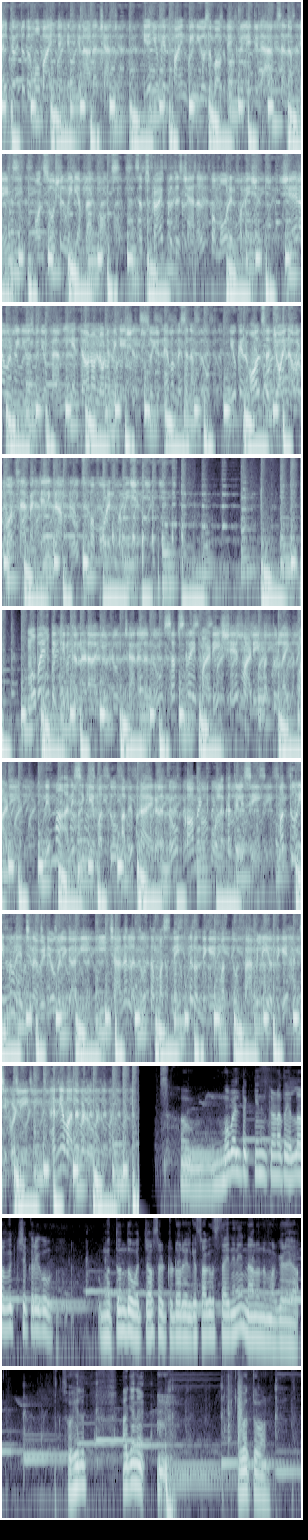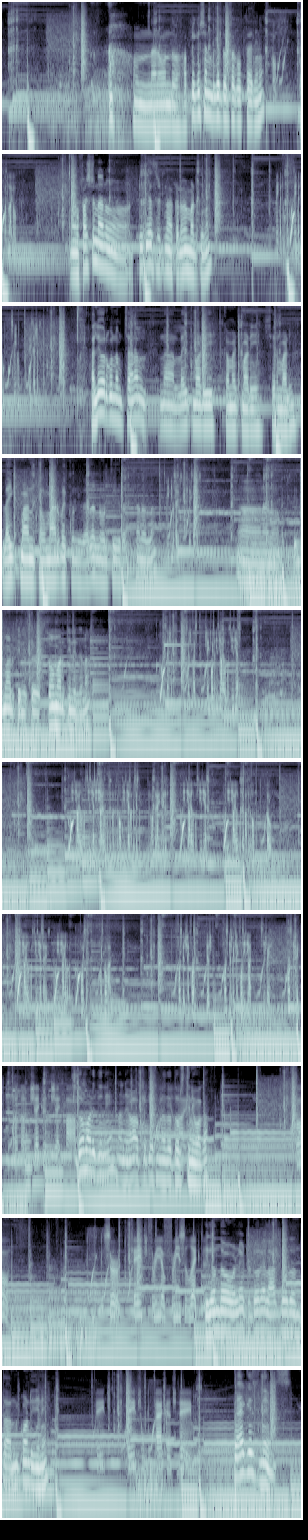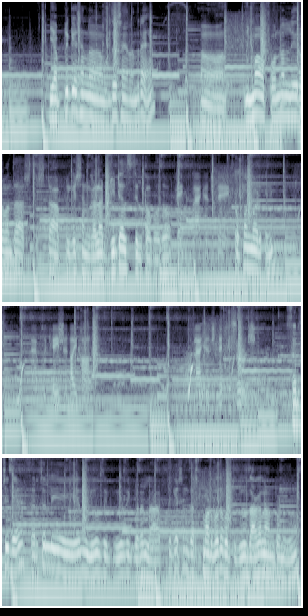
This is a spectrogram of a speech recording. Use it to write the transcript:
Welcome to the Mobile Tech in Canada channel. Here you can find videos about tech-related apps and updates on social media platforms. Subscribe to this channel for more information. Share our videos with your family and turn on notifications so you never miss an upload. You can also join our WhatsApp and Telegram groups for more information. ಅನ್ನು subscribe ಮಾಡಿ share ಮಾಡಿ ಮತ್ತು like ಮಾಡಿ. ನಿಮ್ಮ ಅನಿಸಿಕೆ ಮತ್ತು ಅಭಿಪ್ರಾಯಗಳನ್ನು comment ಮೂಲಕ ತಿಳಿಸಿ. ಮತ್ತು ಇನ್ನೂ ಹೆಚ್ಚಿನ ವಿಡಿಯೋಗಳಿಗಾಗಿ ಈ ಚಾನೆಲ್ ಅನ್ನು ತಮ್ಮ ಸ್ನೇಹಿತರೊಂದಿಗೆ ಮತ್ತು ಫ್ಯಾಮಿಲಿಯೊಂದಿಗೆ ಹಂಚಿಕೊಳ್ಳಿ. ಧನ್ಯವಾದಗಳು. ಮೊಬೈಲ್ ಟೆಕ್ ಇನ್ ಕನ್ನಡದ ಎಲ್ಲ ವೀಕ್ಷಕರಿಗೂ ಮತ್ತೊಂದು ಹೊಚ್ಚ ಹೊಸ ಟ್ಯುಟೋರಿಯಲ್ಗೆ ಸ್ವಾಗತಿಸ್ತಾ ಇದ್ದೀನಿ. ನಾನು ನಿಮ್ಮ ಗೆಳೆಯ ಸುಹಿಲ್. ಹಾಗೆಯೇ ಇವತ್ತು ನಾನು ಒಂದು ಅಪ್ಲಿಕೇಶನ್ ಬಗ್ಗೆ ತೋರ್ಸೋಕೆ ಹೋಗ್ತಾ ಇದ್ದೀನಿ. ಫಸ್ಟ್ ನಾನು ಟಿ ಟಿ ಎಸ್ ರೇಟ್ನ ಕಡಿಮೆ ಮಾಡ್ತೀನಿ. ಅಲ್ಲಿವರೆಗೂ ನಮ್ಮ ಚಾನಲ್ನ ಲೈಕ್ ಮಾಡಿ ಕಮೆಂಟ್ ಮಾಡಿ ಶೇರ್ ಮಾಡಿ. ಲೈಕ್ ಮಾಡಿ ಮಾಡಬೇಕು, ನೀವೆಲ್ಲ ನೋಡ್ತಿದ್ದೀರ ಚಾನಲ್ನ ನಾನು ಇದು ಮಾಡ್ತೀನಿ ಸರ್ ಸ್ಲೋ ಮಾಡ್ತೀನಿ ಇದನ್ನು. ಸ್ಲೋ ಮಾಡಿದ್ದೀನಿ ನಾನು ಯಾವ ಅಪ್ಲಿಕೇಶನ್ ಅಂತ ತೋರಿಸ್ತೀನಿ ಇವಾಗ Phone. Search. Page 3 of 3 selected. ಇದೊಂದು ಒಳ್ಳೆ ಟ್ಯುಟೋರಿಯಲ್ ಆಗ್ಬೋದು ಅಂತ ಅಂದ್ಕೊಂಡಿದ್ದೀನಿ. ಪ್ಯಾಕೇಜ್ ನೇಮ್ಸ್ ಈ ಅಪ್ಲಿಕೇಶನ್ ಉದ್ದೇಶ ಏನಂದರೆ ನಿಮ್ಮ ಫೋನಲ್ಲಿರುವಂಥ ಅಷ್ಟಿಷ್ಟ ಅಪ್ಲಿಕೇಶನ್ಗಳ ಡೀಟೇಲ್ಸ್ ತಿಳ್ಕೊಬೋದು. ಓಪನ್ ಮಾಡ್ತೀನಿ ಸರ್ಚ್ ಇದೆ. ಸರ್ಚಲ್ಲಿ ಏನು ಯೂಸ್ ಯೂಸಿಗೆ ಬರಲ್ಲ. ಅಪ್ಲಿಕೇಶನ್ ಸರ್ಚ್ ಮಾಡ್ಬೋದು ಬಟ್ ಯೂಸ್ ಆಗಲ್ಲ ಅಂದ್ಕೊಂಡಿದ್ದೀನಿ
